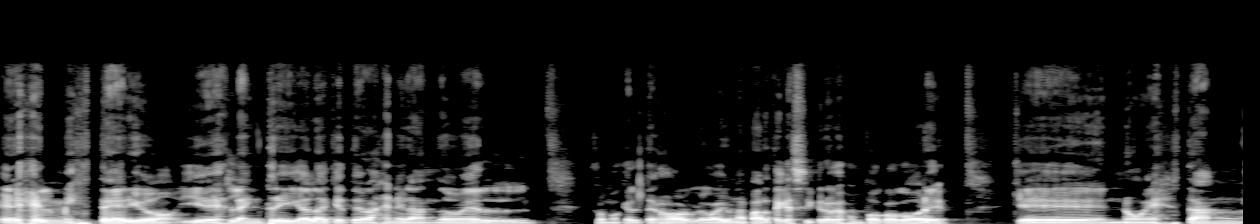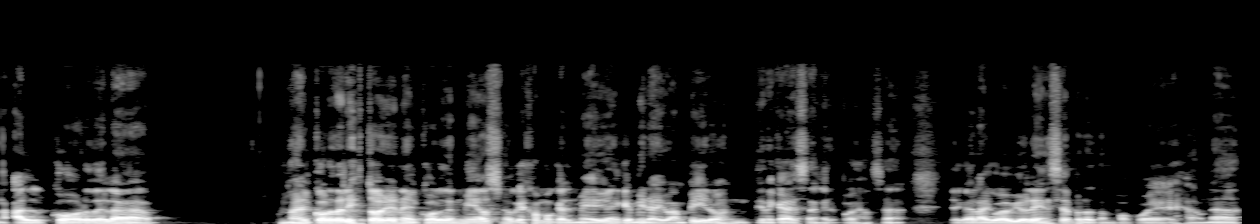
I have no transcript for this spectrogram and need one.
es el misterio y es la intriga la que te va generando el como que el terror. Luego hay una parte que sí creo que es un poco gore, que no es tan al core de la no es el core de la historia ni el core del miedo, sino que es como que el medio en que, mira, hay vampiros, tiene que haber sangre, pues, o sea, tiene que haber algo de violencia, pero tampoco es una,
